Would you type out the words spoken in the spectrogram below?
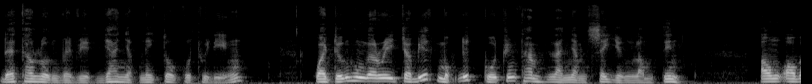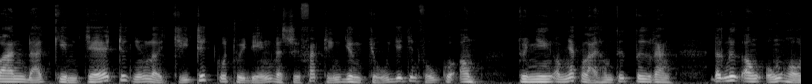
để thảo luận về việc gia nhập NATO của Thụy Điển. Ngoại trưởng Hungary cho biết mục đích của chuyến thăm là nhằm xây dựng lòng tin. Ông Orbán đã kiềm chế trước những lời chỉ trích của Thụy Điển về sự phát triển dân chủ dưới chính phủ của ông. Tuy nhiên, ông nhắc lại hôm thứ Tư rằng đất nước ông ủng hộ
